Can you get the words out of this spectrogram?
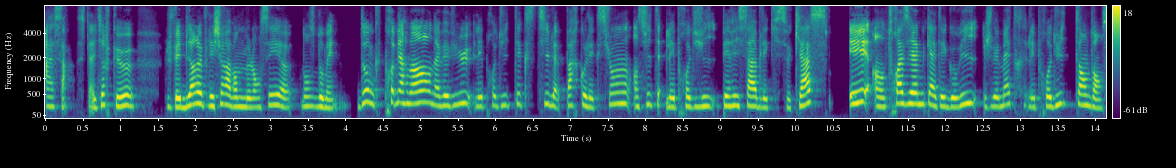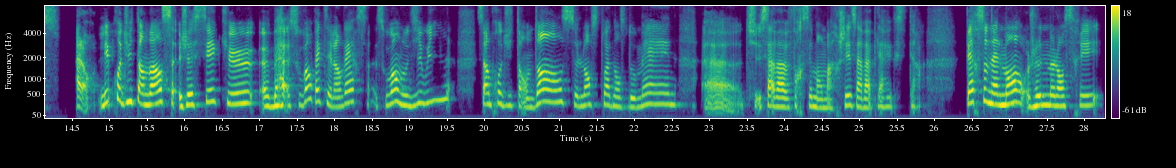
à ça. C'est-à-dire que je vais bien réfléchir avant de me lancer euh, dans ce domaine. Donc, premièrement, on avait vu les produits textiles par collection, ensuite les produits périssables et qui se cassent, et en troisième catégorie, je vais mettre les produits tendance. Alors, les produits tendance, je sais que euh, bah, souvent, en fait, c'est l'inverse. Souvent, on nous dit, oui, c'est un produit tendance, lance-toi dans ce domaine, euh, ça va forcément marcher, ça va plaire, etc. Personnellement, je ne me lancerai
